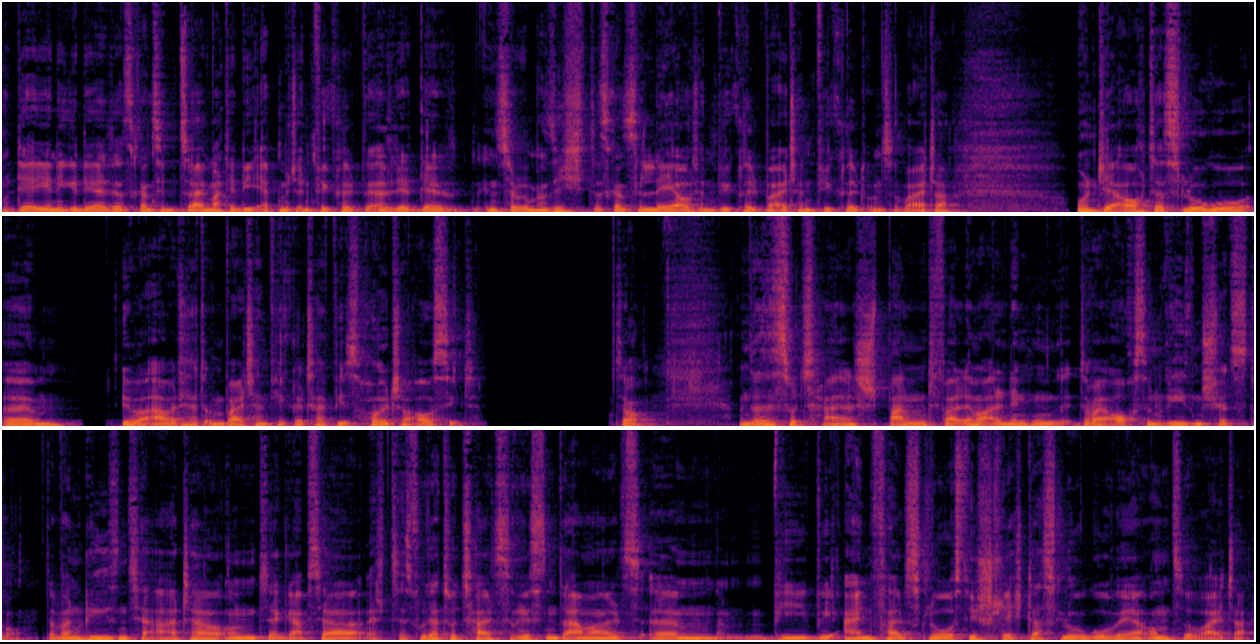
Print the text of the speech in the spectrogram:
derjenige, der das ganze Design macht, der die App mitentwickelt, also der, der Instagram an sich, das ganze Layout entwickelt, weiterentwickelt und so weiter. Und der auch das Logo ähm, überarbeitet hat und weiterentwickelt hat, wie es heute aussieht. So. Und das ist total spannend, weil immer alle denken, da war ja auch so ein Riesenshitstorm. Da war ein Riesentheater und da gab es ja, das wurde ja total zerrissen damals, ähm, wie, wie einfallslos, wie schlecht das Logo wäre und so weiter.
